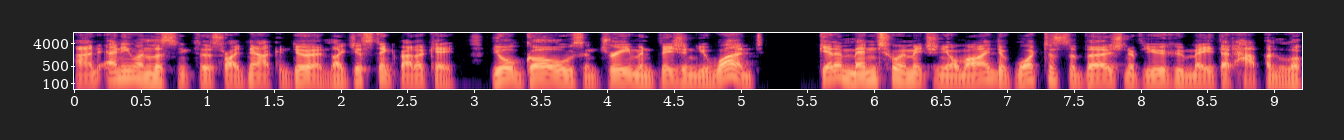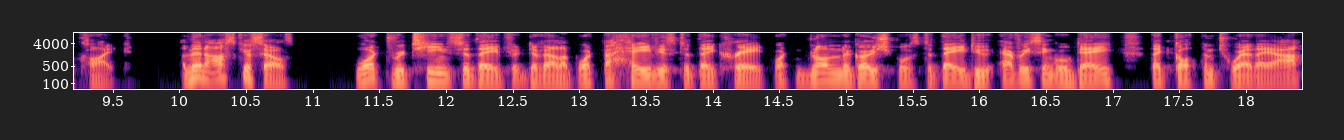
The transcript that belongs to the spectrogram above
And anyone listening to this right now can do it. Like just think about, okay, your goals and dream and vision you want. Get a mental image in your mind of what does the version of you who made that happen look like? And then ask yourself, what routines did they develop? What behaviors did they create? What non-negotiables did they do every single day that got them to where they are?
